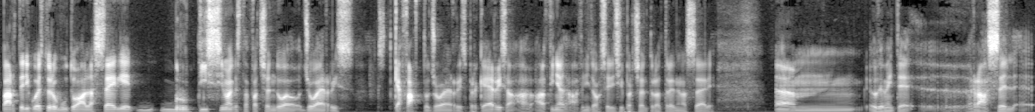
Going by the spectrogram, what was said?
parte di questo è dovuto alla serie bruttissima che sta facendo Joe Harris che ha fatto Joe Harris, perché Harris ha, ha, ha finito al 16% da 3 nella serie. Um, ovviamente uh, Russell eh,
